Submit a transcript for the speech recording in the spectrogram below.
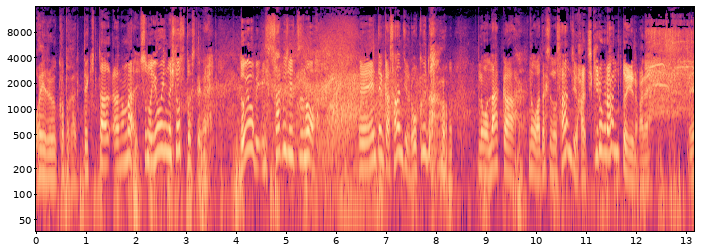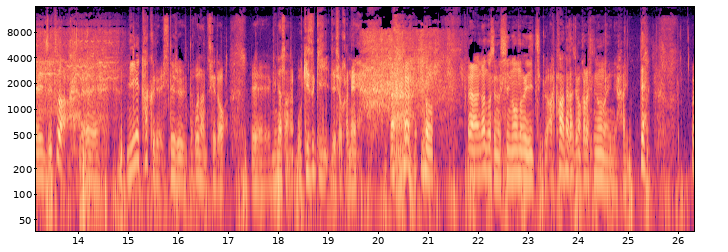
終えることができた、あの、まあ、その要因の一つとしてね、土曜日一昨日の、えー炎天下36度の中の私の38キロランというのがね、えー実は、えー見え隠れしてるとこなんですけど、えー皆さんお気づきでしょうかね。あの長野市の篠ノ井地区、あ、川中島から篠ノ井に入って、え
